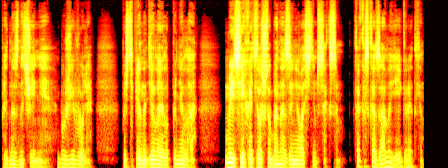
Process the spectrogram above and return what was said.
Предназначение, Божья воля. Постепенно Дилайла поняла. Моисей хотел, чтобы она занялась с ним сексом, как и сказала ей Гретхен.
